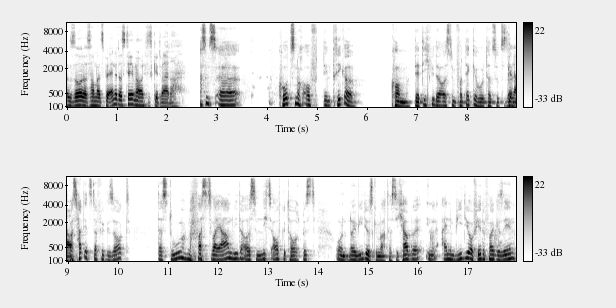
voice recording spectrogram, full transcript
so, das haben wir jetzt beendet, das Thema, und es geht weiter. Lass uns äh, kurz noch auf den Trigger kommen, der dich wieder aus dem Verdeck geholt hat, sozusagen. Genau. Was hat jetzt dafür gesorgt, dass du nach fast zwei Jahren wieder aus dem Nichts aufgetaucht bist und neue Videos gemacht hast? Ich habe in einem Video auf jeden Fall gesehen,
